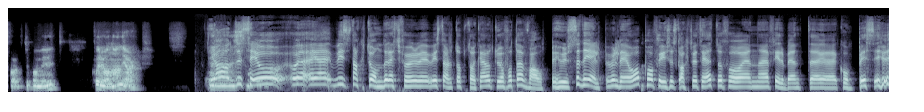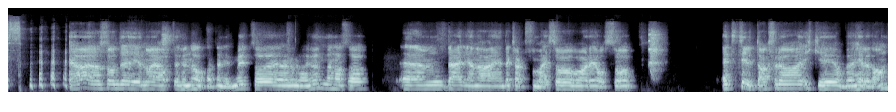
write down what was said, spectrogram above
folk til å komme ut? Koronaen hjalp. Ja, det ser jo jeg, jeg, Vi snakket jo om det rett før vi startet opptaket her, at du har fått deg valp i huset. Det hjelper vel det òg, på fysisk aktivitet, å få en eh, firbent eh, kompis i hus? ja, altså det, nå har jeg hatt hund halvparten av livet mitt, så jeg er glad i hund, men altså um, det, er en det er klart For meg så var det også et tiltak for å ikke jobbe hele dagen.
